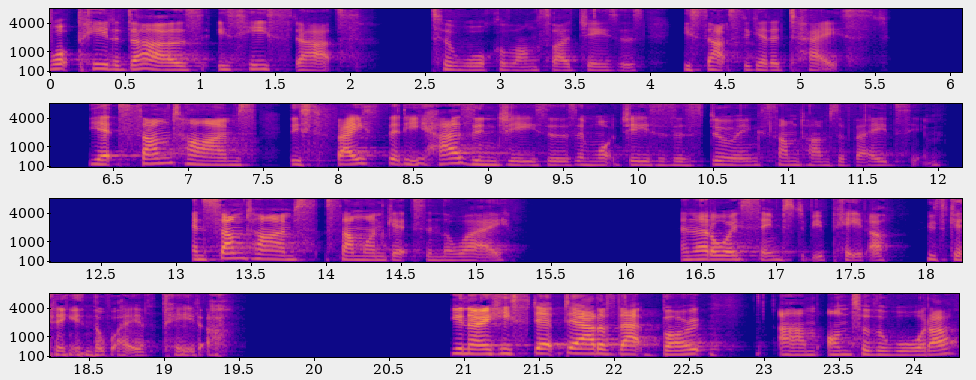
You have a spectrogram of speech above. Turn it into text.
what Peter does is he starts to walk alongside Jesus. He starts to get a taste. Yet sometimes this faith that he has in Jesus and what Jesus is doing sometimes evades him. And sometimes someone gets in the way. And that always seems to be Peter who's getting in the way of Peter. You know, he stepped out of that boat um, onto the water,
